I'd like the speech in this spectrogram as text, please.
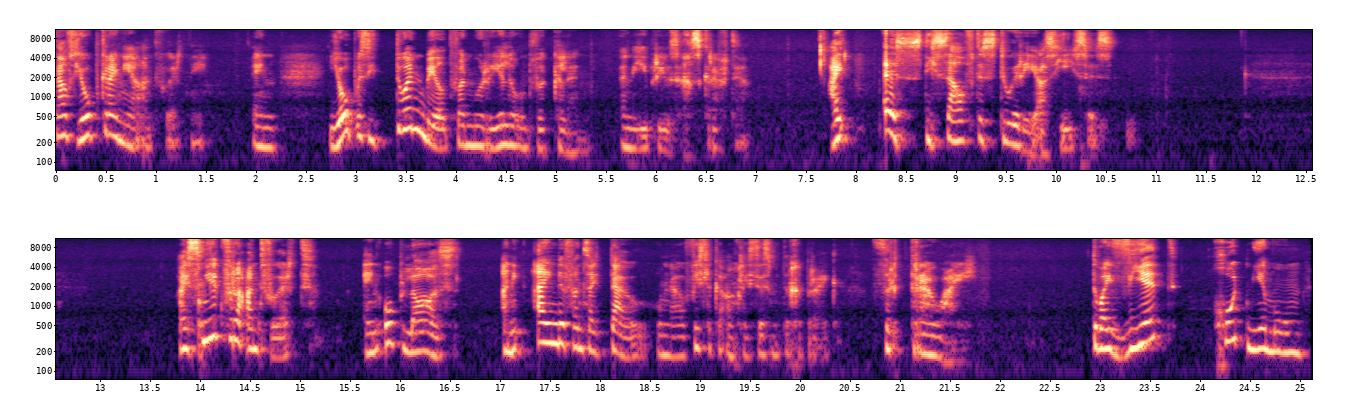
Selfs Job kry nie 'n antwoord nie. En Job is die toonbeeld van morele ontwikkeling in die Hebreëse geskrifte. Hy is dieselfde storie as Jesus. Hy smeek vir 'n antwoord en oplaas aan die einde van sy tou om nou 'n vieslike anglisisme te gebruik, vertrou hy. Toe hy weet God neem hom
